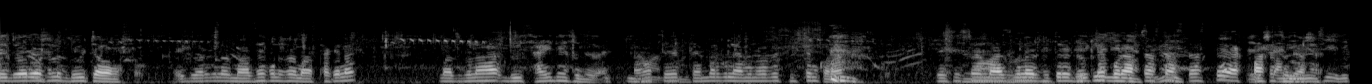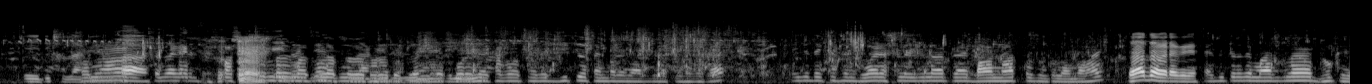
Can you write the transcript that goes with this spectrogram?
এই দুয়ারে আসলে দুইটা অংশ। এই দুয়ারগুলোর মাঝে কোনো সময় মাছ থাকে না। মাছগুলা দুই সাইডে চলে যায়। কারণ হচ্ছে চেম্বারগুলো এমনভাবে সিস্টেম করা। যে সিস্টেমে মাছগুলোর ভিতরে ঢুকলে পরে আস্তে আস্তে আস্তে আস্তে এক পাশে চলে আসে। পাশের চেম্বারের মাছগুলো আপনারা ধরে দেখলেন। এরপরে দেখাবো আপনাদের দ্বিতীয় চেম্বারের মাছগুলো কীভাবে যায়। এই যে দেখতেছেন দুয়ার আসলে এগুলো প্রায় বাউন্ন হাত পর্যন্ত লম্বা হয়। দাদা দাও এটা করে এর ভিতরে যে মাছগুলো ঢুকে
